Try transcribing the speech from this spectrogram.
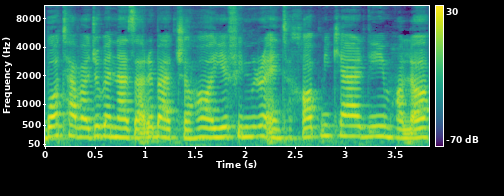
با توجه به نظر بچه ها یه فیلمی رو انتخاب می کردیم حالا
